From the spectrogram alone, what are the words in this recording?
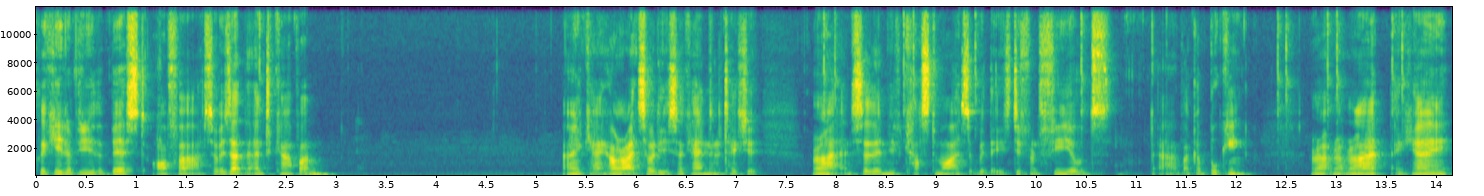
click here to view the best offer. So is that the add to cart button? Okay, all right, so it is. Okay, and then it takes you, right, and so then you've customized it with these different fields, uh, like a booking. Right, right, right, okay.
